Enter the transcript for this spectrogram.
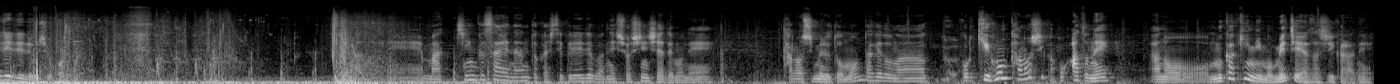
でででで後ろから。そうなんだねマッチングさえなんとかしてくれればね初心者でもね楽しめると思うんだけどな。これ基本楽しいかも。あとねあの無課金にもめちゃ優しいからね。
